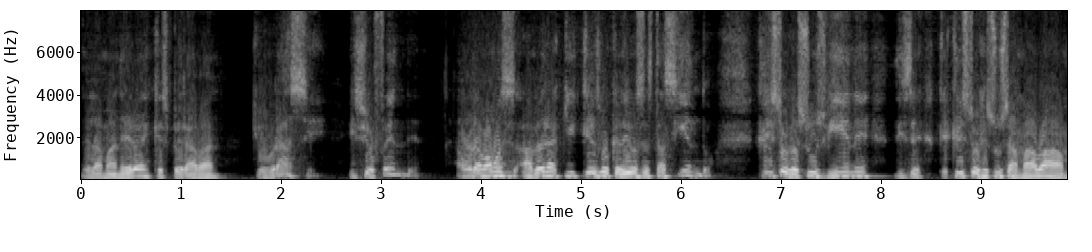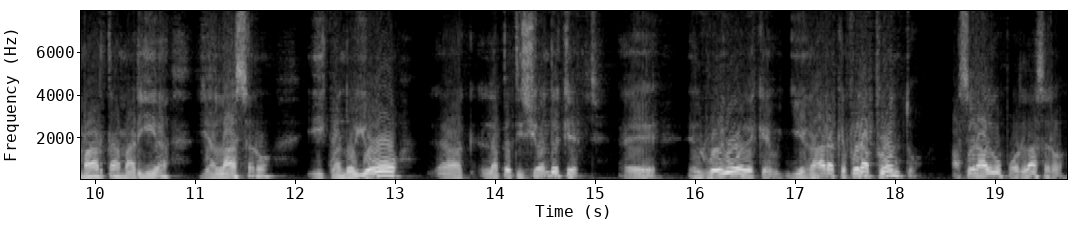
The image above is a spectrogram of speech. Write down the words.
de la manera en que esperaban que obrase y se ofenden. Ahora vamos a ver aquí qué es lo que Dios está haciendo. Cristo Jesús viene, dice que Cristo Jesús amaba a Marta, a María y a Lázaro. Y cuando yo ah, la petición de que eh, el ruego de que llegara, que fuera pronto a hacer algo por Lázaro,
